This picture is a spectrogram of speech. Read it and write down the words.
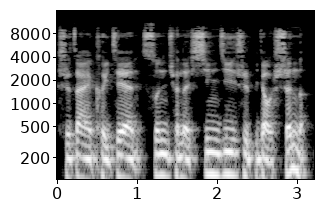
实在可见孙权的心机是比较深的。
